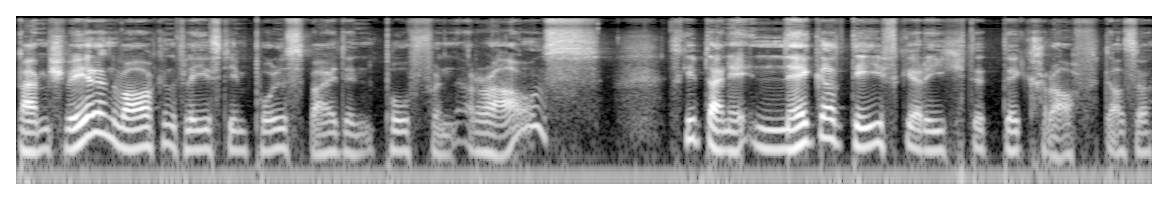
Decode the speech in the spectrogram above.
Beim schweren Wagen fließt Impuls bei den Puffen raus. Es gibt eine negativ gerichtete Kraft, also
